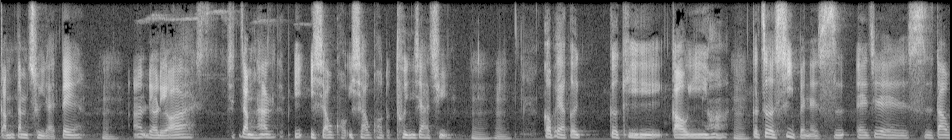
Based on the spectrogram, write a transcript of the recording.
含啖喙内底，啊，聊聊啊，就让它一一小口一小口的吞下去，嗯嗯。到尾啊，个个去高医哈，个做细便的食，诶，即个食道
